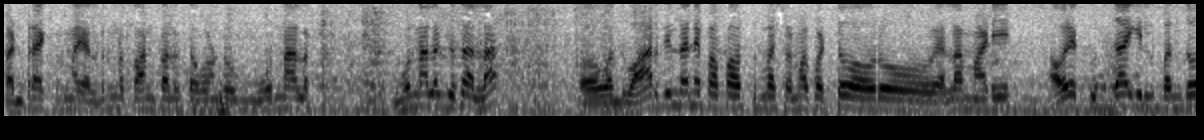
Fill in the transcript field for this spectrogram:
ಕಾಂಟ್ರಾಕ್ಟರ್ನ ಎಲ್ಲರನ್ನೂ ಕಾನ್ ಮೂರು ತೊಗೊಂಡು ಮೂರ್ನಾಲ್ಕು ಮೂರ್ನಾಲ್ಕು ದಿವಸ ಅಲ್ಲ ಒಂದು ವಾರದಿಂದನೇ ಪಾಪ ಅವ್ರು ತುಂಬ ಶ್ರಮಪಟ್ಟು ಅವರು ಎಲ್ಲ ಮಾಡಿ ಅವರೇ ಖುದ್ದಾಗಿ ಇಲ್ಲಿ ಬಂದು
